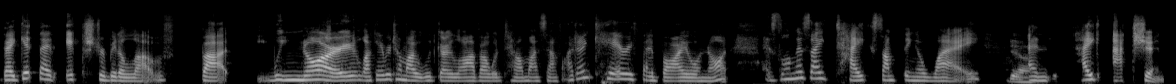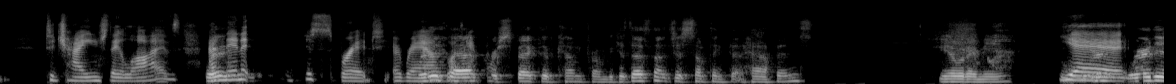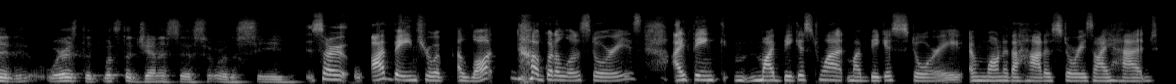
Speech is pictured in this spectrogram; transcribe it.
they get that extra bit of love but we know like every time I would go live, I would tell myself, I don't care if they buy or not, as long as they take something away Yeah. and take action to change their lives. Where- and then it just spread Where around. does like that everyone- perspective come from? Because that's not just something that happens. You know what I mean? Yeah. Where, where did where's the what's the genesis or the seed? so I've been through a, a lot. I've got a lot of stories. I think my biggest one, my biggest story, and one of the hardest stories I had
